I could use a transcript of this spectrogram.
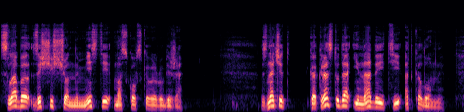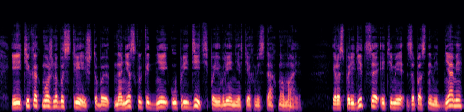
слабо защищенном месте московского рубежа. Значит, как раз туда и надо идти от Коломны. И идти как можно быстрее, чтобы на несколько дней упредить появление в тех местах Мамая и распорядиться этими запасными днями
